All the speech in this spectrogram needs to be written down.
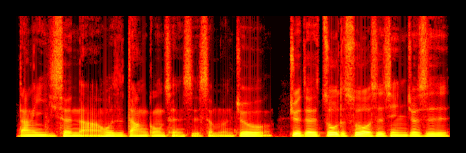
当医生啊，或是当工程师什么，就觉得做的所有事情就是，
